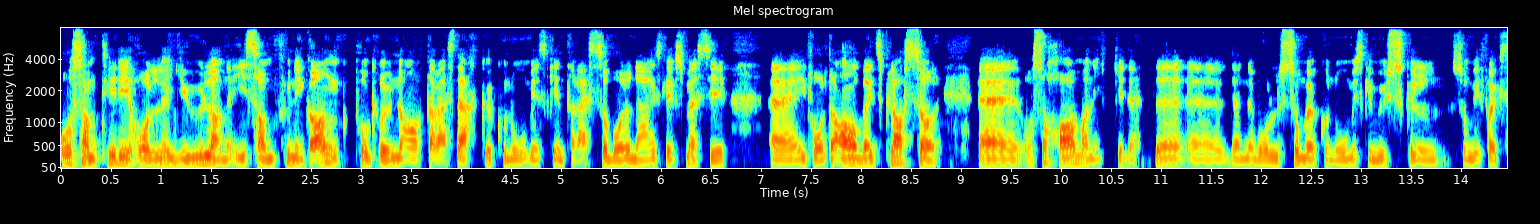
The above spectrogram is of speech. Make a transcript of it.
og samtidig holde hjulene i samfunnet i gang pga. at det er sterke økonomiske interesser både næringslivsmessig i forhold til arbeidsplasser. Eh, og så har man ikke dette, eh, denne voldsomme økonomiske muskelen som vi f.eks.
